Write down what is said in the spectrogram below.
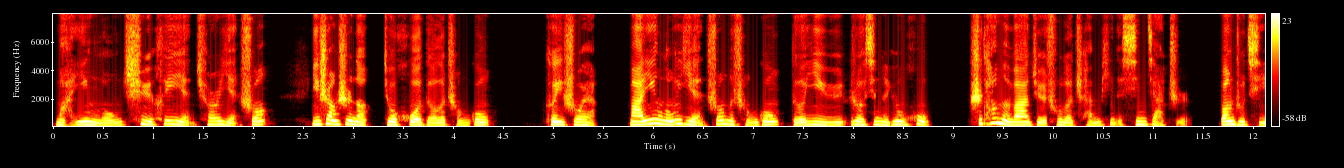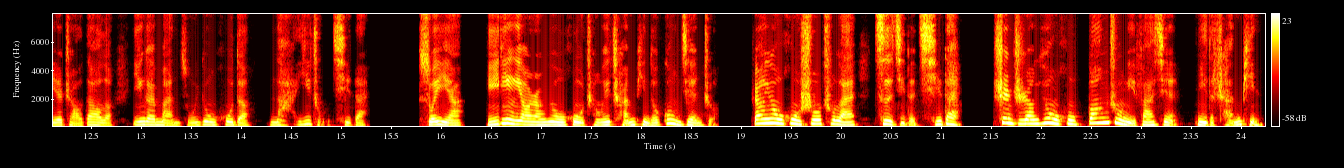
马应龙去黑眼圈眼霜，一上市呢就获得了成功。可以说呀，马应龙眼霜的成功得益于热心的用户，是他们挖掘出了产品的新价值，帮助企业找到了应该满足用户的哪一种期待。所以啊，一定要让用户成为产品的共建者，让用户说出来自己的期待，甚至让用户帮助你发现你的产品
